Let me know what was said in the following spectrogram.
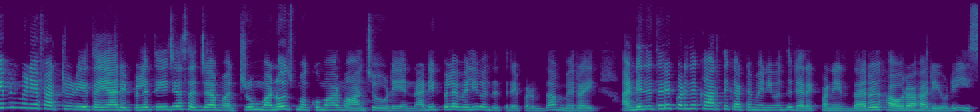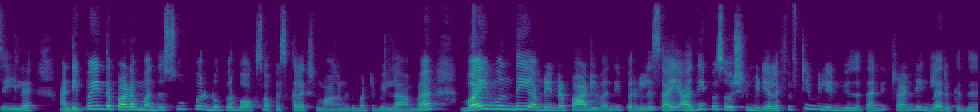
பிபி மீடியா ஃபேக்டரியுடைய தயாரிப்பில் தேஜா சஜ்ஜா மற்றும் மனோஜ் மக்குமார் மாஞ்சோவுடைய நடிப்பில் வெளிவந்த திரைப்படம் தான் மிரை. அண்ட் இந்த திரைப்படத்தை கார்த்திக் அட்டமேனி வந்து டைரக்ட் பண்ணியிருந்தாரு ஹவுரா ஹரியோடைய இசையில். அண்ட் இப்போ இந்த படம் வந்து super duper box office collection வாங்கினது மட்டும் இல்லாமல் வைபுந்தி அப்படின்ற பாடல் வந்து இப்போ ரிலீஸ் ஆகி அது இப்போ சோஷியல் மீடியாவில் ஃபிஃப்டி மில்லியன் வியூஸை தாண்டி ட்ரெண்டிங்கில் இருக்குது.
